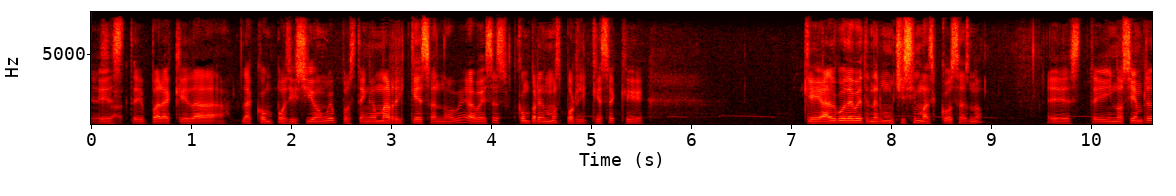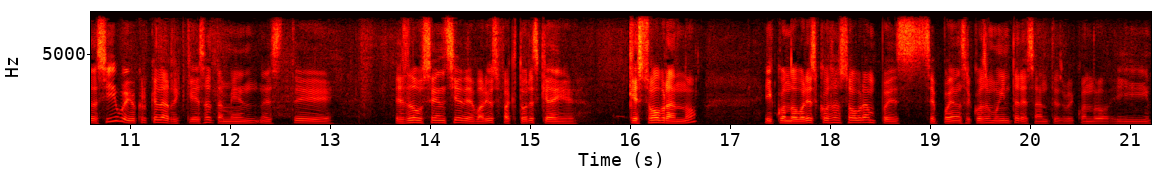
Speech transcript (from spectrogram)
Este, para que la, la composición, güey, pues tenga más riqueza, ¿no, güey? A veces comprendemos por riqueza que, que algo debe tener muchísimas cosas, ¿no? Este, y no siempre es así, güey. Yo creo que la riqueza también, este, es la ausencia de varios factores que, que sobran, ¿no? Y cuando varias cosas sobran, pues se pueden hacer cosas muy interesantes, güey. Cuando hay,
